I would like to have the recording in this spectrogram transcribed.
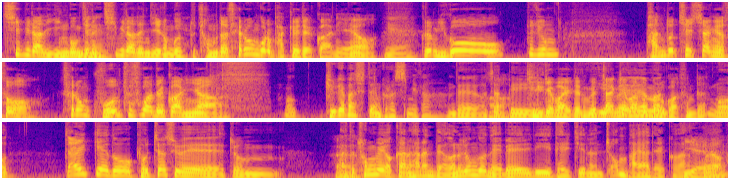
칩이라든지 인공지능 네. 칩이라든지 이런 것도 전부 다 새로운 거로 바뀌어야 될 거 아니에요. 그럼 이것도 지금 반도체 시장에서 새로운 구원 투수가 될 거 아니냐. 길게 봤을 때는 그렇습니다. 근데 어차피 어, 길게 봐야 되는 거예요. 짧게 봐도 그럴 것 같은데. 뭐 짧게도 교체 수요에 좀 하여튼 네. 총매 역할을 하는데 어느 정도 레벨이 될지는 좀 봐야 될 것 같고요. 예.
